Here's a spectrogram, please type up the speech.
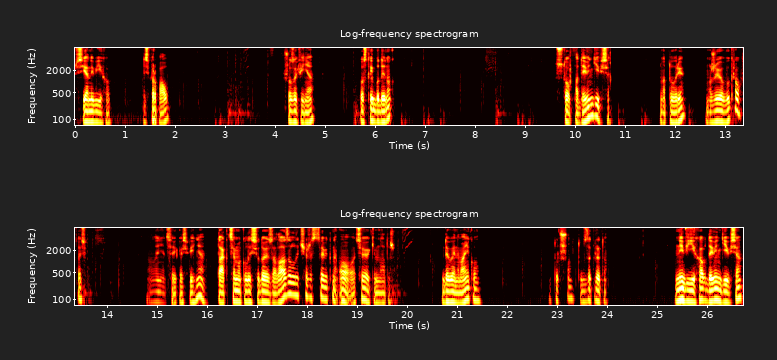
Щось я не в'їхав. Десь пропав. Що за фіня? Пустий будинок. Стоп, а де він дівся? В натурі. Може його викрав хтось? Але ні, це якась фігня. Так, це ми колись сюди залазили через це вікно. О, його кімната ж. Диви, нема нікого. Тут що? Тут закрито. Не в'їхав, де він дівся.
